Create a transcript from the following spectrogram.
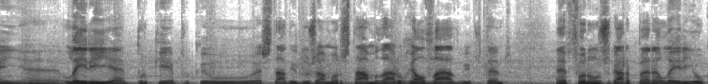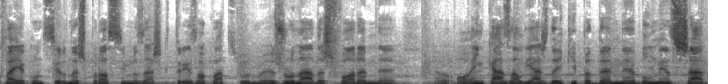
em uh, Leiria. Porquê? Porque o estádio do Jamor está a mudar o relevado e, portanto, foram jogar para Leiria, o que vai acontecer nas próximas, acho que três ou quatro jornadas fora, eh, ou em casa, aliás, da equipa da Belenense Chade.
